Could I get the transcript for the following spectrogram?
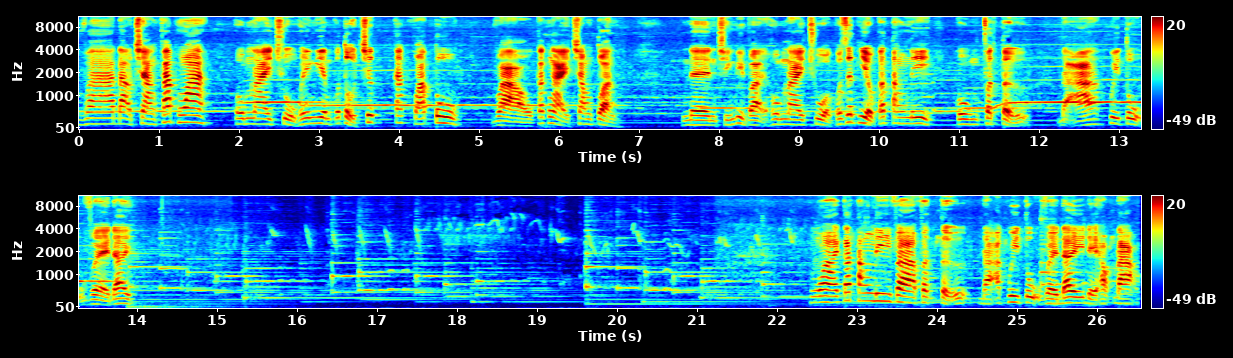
Và đạo tràng Pháp Hoa, hôm nay chủ Huy Nghiêm có tổ chức các khóa tu vào các ngày trong tuần. Nên chính vì vậy hôm nay chùa có rất nhiều các tăng ni cùng Phật tử đã quy tụ về đây. Ngoài các tăng ni và Phật tử đã quy tụ về đây để học đạo,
